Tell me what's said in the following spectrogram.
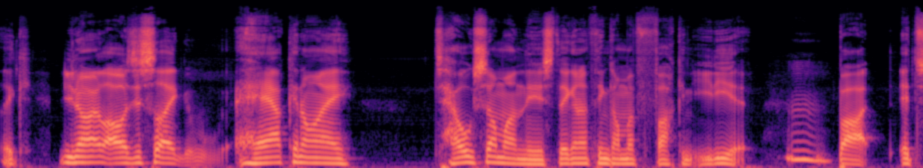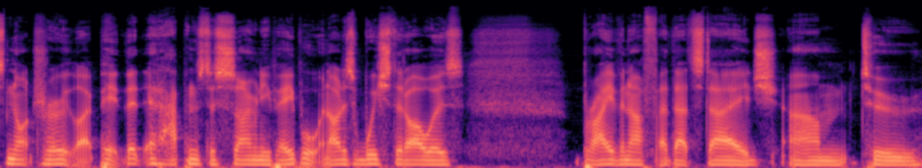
Like, you know, I was just like, how can I tell someone this? They're gonna think I'm a fucking idiot. But it's not true. Like, it happens to so many people, and I just wish that I was brave enough at that stage um, to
